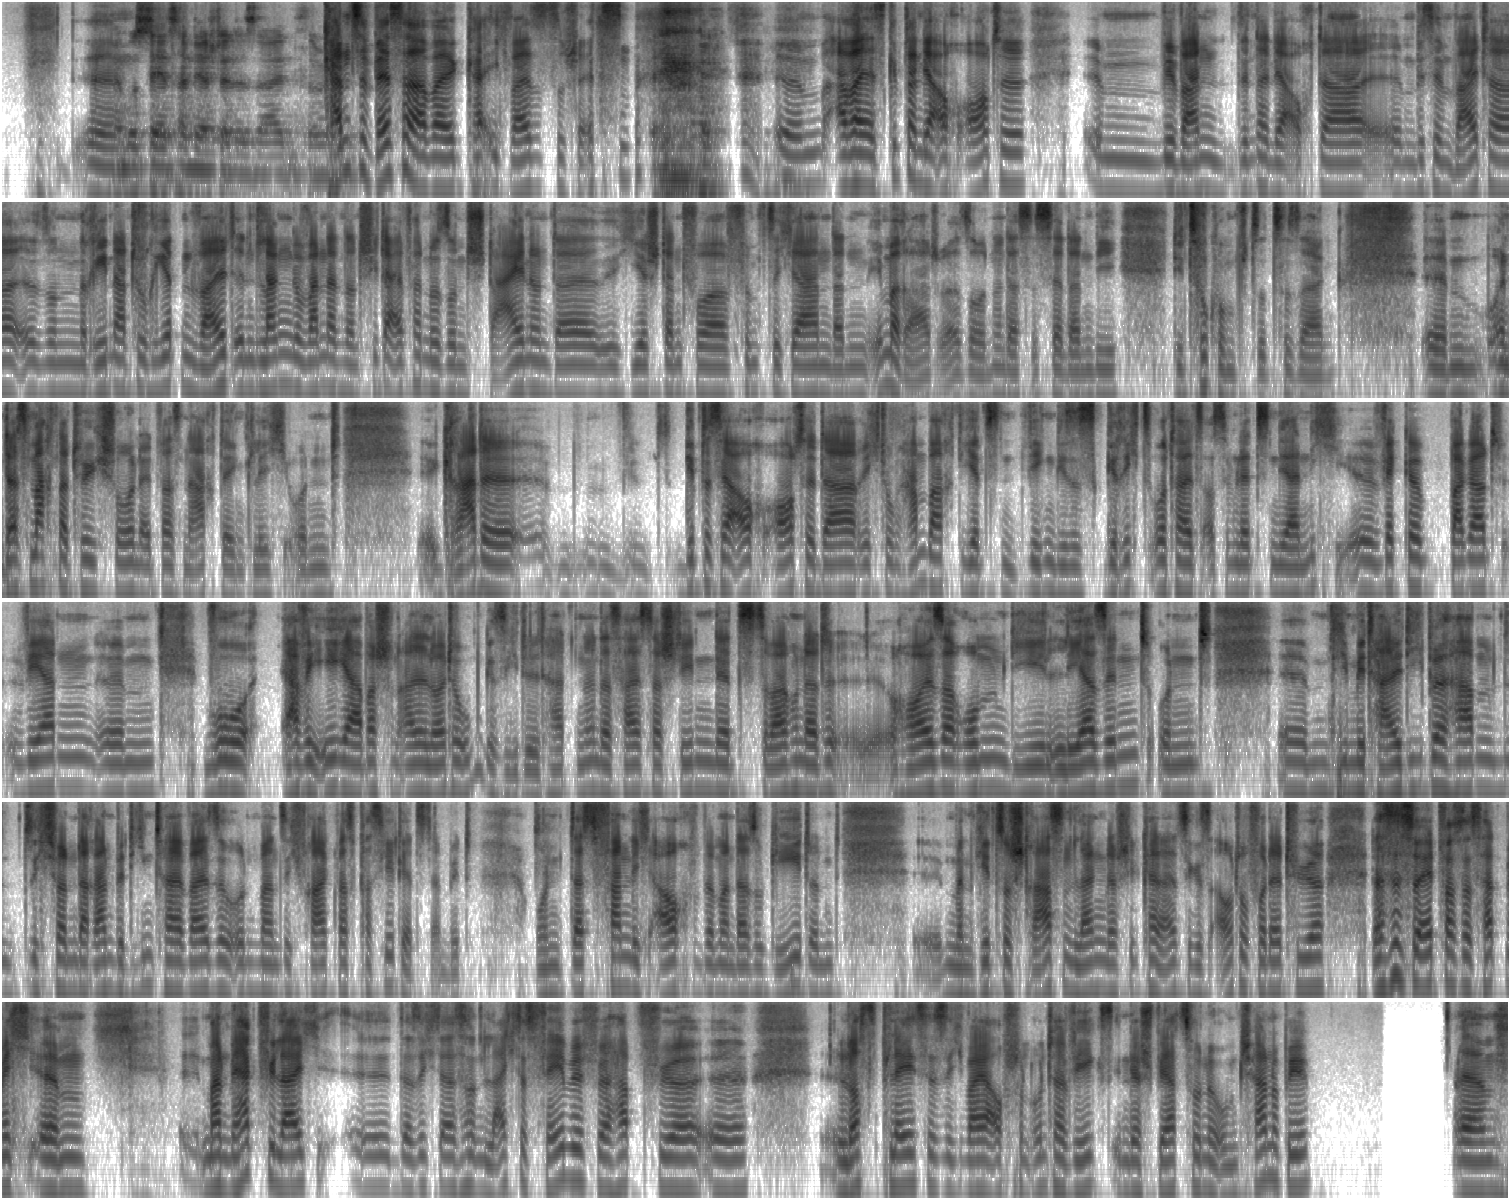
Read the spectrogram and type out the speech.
ähm, musste jetzt an der Stelle sein. Sorry. Kannst du besser, aber ich weiß es zu schätzen. ähm, aber es gibt dann ja auch Orte, ähm, wir waren, sind dann ja auch da äh, ein bisschen weiter, äh, so einen renaturierten Wald entlang gewandert. Dann steht da einfach nur so ein Stein und da hier stand vor 50 Jahren dann Immerat oder so. Ne? Das ist ja dann die, die Zukunft sozusagen. Ähm, und das macht natürlich schon etwas nachdenklich. Und äh, gerade gibt es ja auch Orte da Richtung Hambach, die jetzt wegen dieses Gerichtsurteils aus dem letzten Jahr nicht äh, weggebaggert werden, ähm, wo RWE ja aber schon alle Leute umgesiedelt hat. Ne? Das heißt, da stehen jetzt 200 äh, Häuser rum, die leer sind und ähm, die Metalldiebe haben sich schon daran bedient teilweise und man sich fragt, was passiert jetzt damit. Und das fand ich auch, wenn man da so geht und äh, man geht so Straßen lang, da steht kein einziges Auto vor der Tür. Das ist so etwas, das hat mich ähm, man merkt vielleicht, äh, dass ich da so ein leichtes Fable für habe für äh, Lost Places. Ich war ja auch schon unterwegs in der Sperrzone um Tschernobyl. Ähm,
